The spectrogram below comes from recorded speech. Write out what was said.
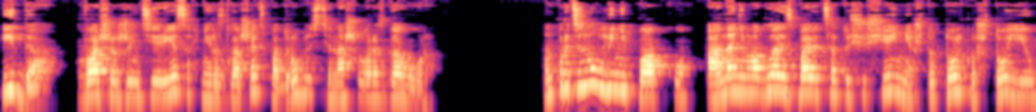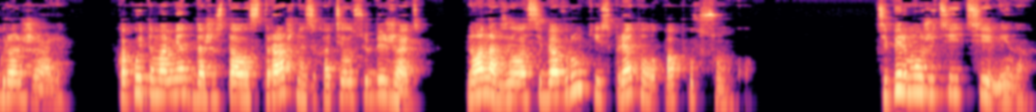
И да, в ваших же интересах не разглашать подробности нашего разговора. Он протянул Лине папку, а она не могла избавиться от ощущения, что только что ей угрожали. В какой-то момент даже стало страшно и захотелось убежать, но она взяла себя в руки и спрятала папку в сумку. «Теперь можете идти, Лина»,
